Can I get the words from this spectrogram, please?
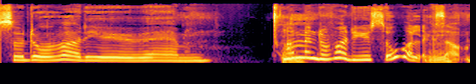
så då var det ju, ehm, ja Mm. men då var det ju så liksom.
